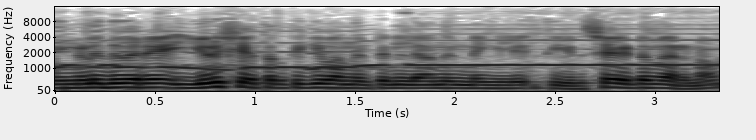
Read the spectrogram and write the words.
നിങ്ങളിതുവരെ ഈ ഒരു ക്ഷേത്രത്തിലേക്ക് വന്നിട്ടില്ല എന്നുണ്ടെങ്കിൽ തീർച്ചയായിട്ടും വരണം.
